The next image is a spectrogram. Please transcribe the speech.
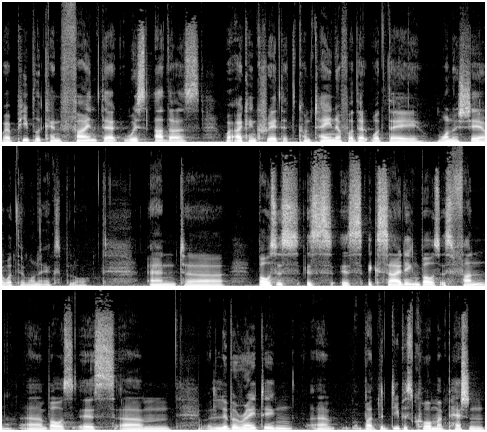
where people can find that with others, where I can create that container for that what they want to share, what they want to explore, and. Uh, both is, is, is exciting, both is fun, uh, both is um, liberating, uh, but the deepest core, my passion,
